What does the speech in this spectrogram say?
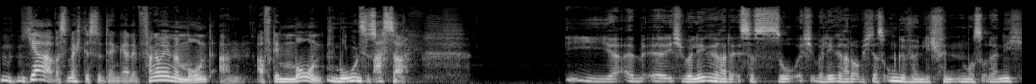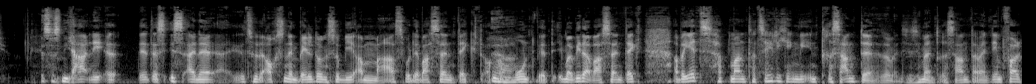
ja, was möchtest du denn gerne? Fangen wir mit dem Mond an. Auf dem Mond, Mond ist Wasser. Ja, äh, ich überlege gerade, ist das so, ich überlege gerade, ob ich das ungewöhnlich finden muss oder nicht. Ist das nicht? Ja, nee, äh, das ist eine, auch so eine Meldung, so wie am Mars wurde Wasser entdeckt, auch ja. am Mond wird immer wieder Wasser entdeckt. Aber jetzt hat man tatsächlich irgendwie interessante, also das ist immer interessant, aber in dem Fall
